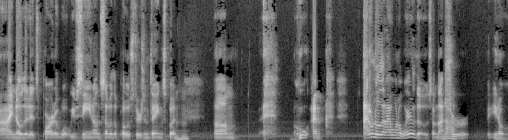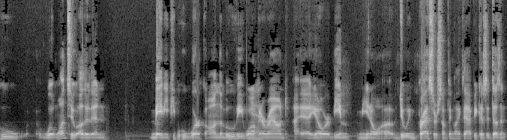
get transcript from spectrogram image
I know that it's part of what we've seen on some of the posters and things, but mm-hmm. um, who I'm, I don't know that I want to wear those. I'm not no. sure, you know, who will want to, other than maybe people who work on the movie walking yeah. around, uh, you know, or being, you know, uh, doing press or something like that, because it doesn't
